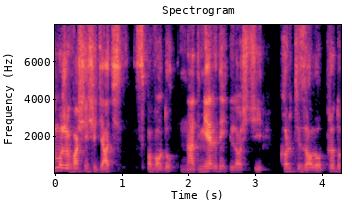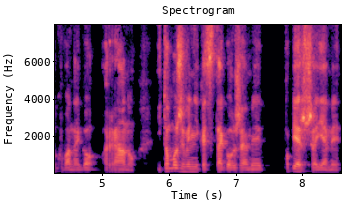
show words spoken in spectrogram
może właśnie się dziać z powodu nadmiernej ilości kortyzolu produkowanego rano. I to może wynikać z tego, że my po pierwsze jemy,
